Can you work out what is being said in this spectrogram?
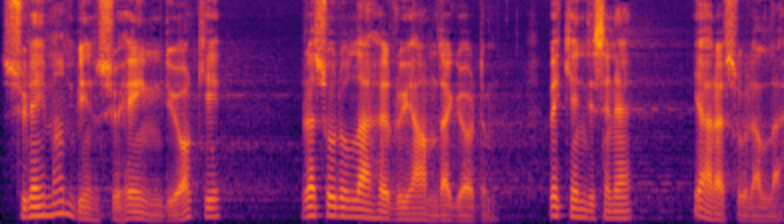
Süleyman bin Süheym diyor ki, Resulullah'ı rüyamda gördüm ve kendisine, Ya Resulallah,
